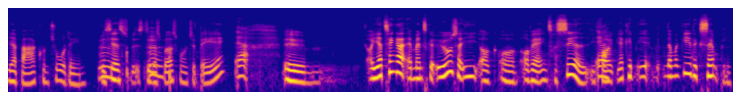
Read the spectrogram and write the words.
jeg er bare kontordame. Hvis Mm. jeg s- stiller Mm. spørgsmål tilbage. Ikke? Ja, Øhm, og jeg tænker, at man skal øve sig i at, at, at være interesseret i Ja. folk. Jeg kan, jeg, lad mig give et eksempel.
